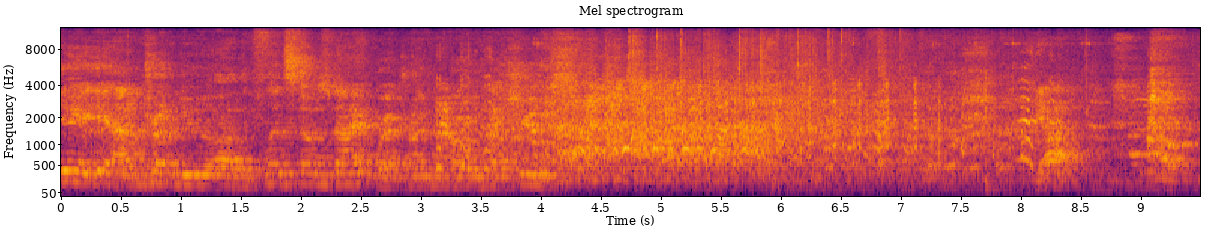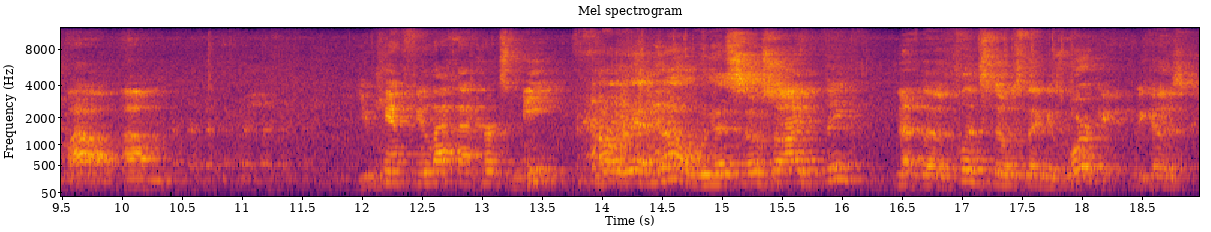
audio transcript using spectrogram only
Yeah, yeah, I'm trying to do uh, the Flintstones diet where I try and go without shoes. Yeah. Oh, wow. Um, you can't feel that? That hurts me. Oh yeah, no, so, so I think that the Flintstones thing is working because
